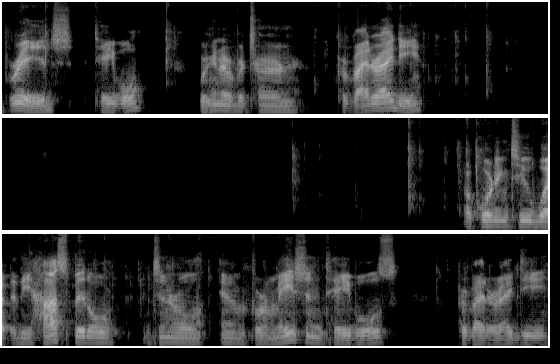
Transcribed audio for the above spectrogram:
bridge table, we're going to return provider ID according to what the hospital general information tables provider ID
